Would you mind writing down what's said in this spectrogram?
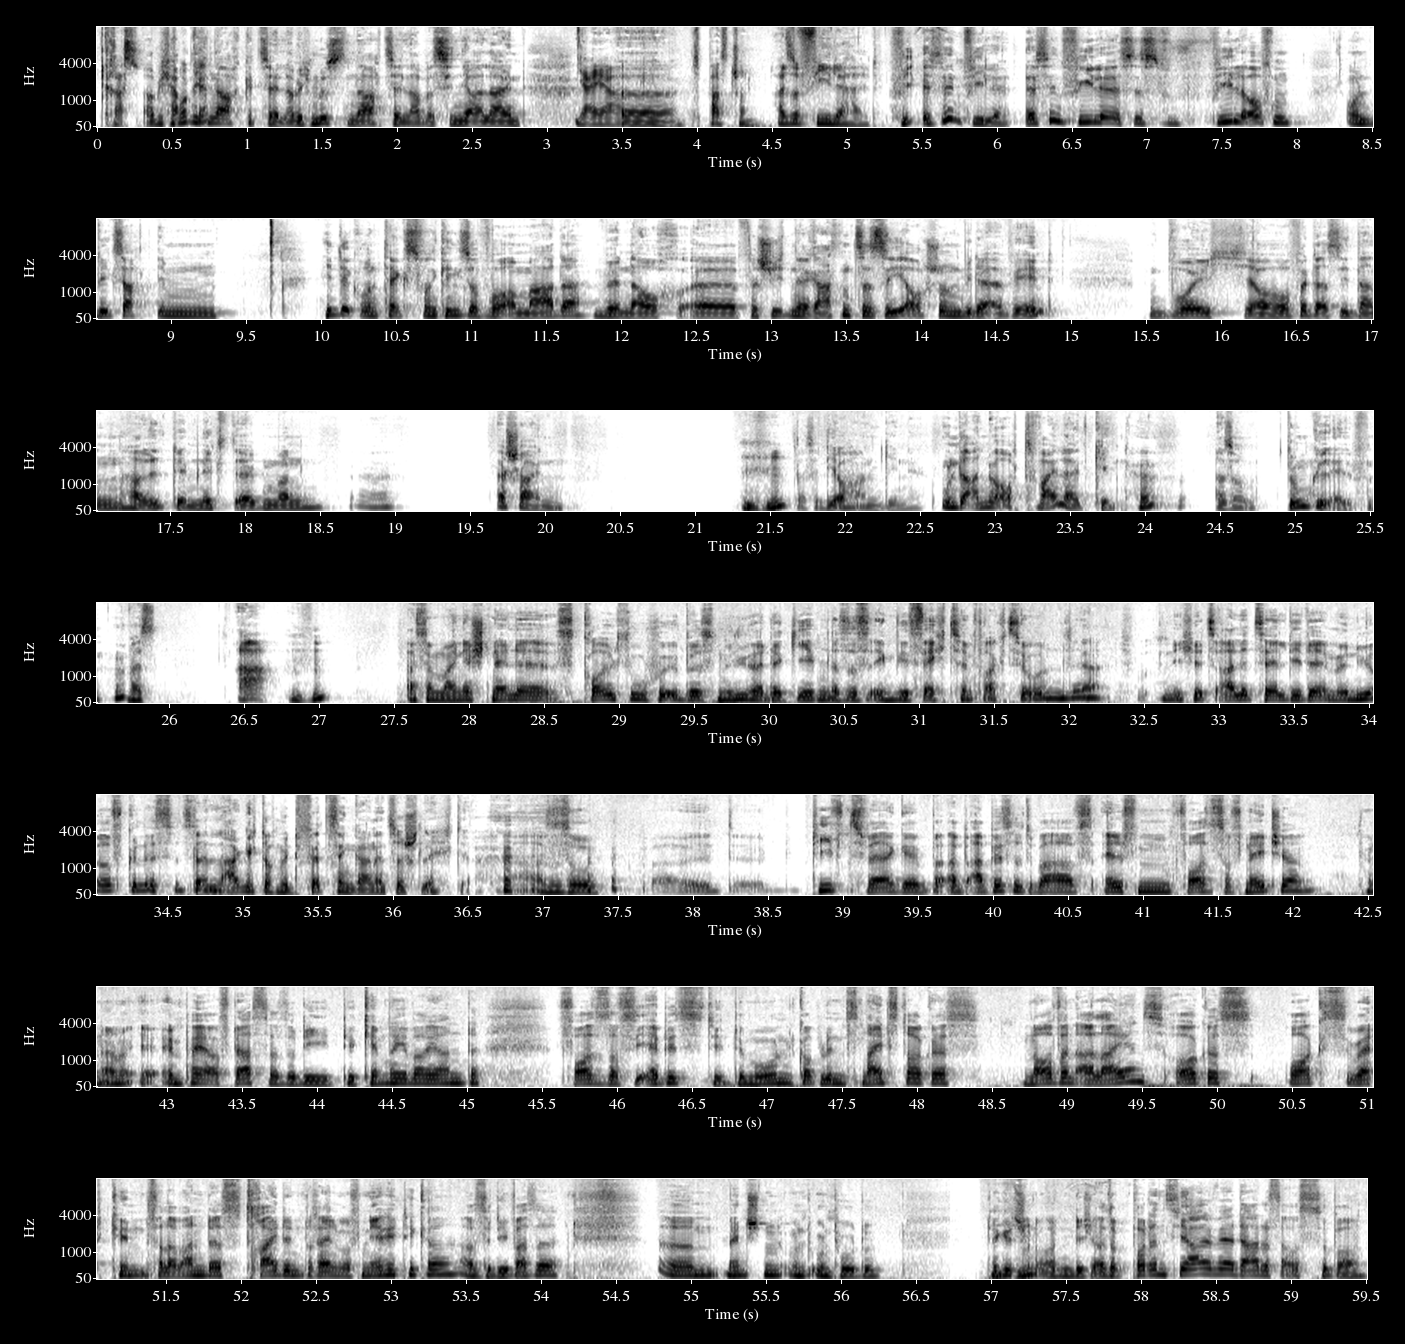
Krass. Aber ich habe okay. nicht nachgezählt, aber ich müsste nachzählen, aber es sind ja allein. Ja, ja, okay. äh, das passt schon. Also viele halt. Es sind viele. Es sind viele, es ist viel offen. Und wie gesagt, im Hintergrundtext von Kings of War Armada werden auch äh, verschiedene Rassen zur See auch schon wieder erwähnt, wo ich ja hoffe, dass sie dann halt demnächst irgendwann äh, erscheinen. Mhm. Dass sie die auch angehen. Unter anderem auch Twilight Kind, also Dunkelelfen. Was? Ah, mhm. Also meine schnelle Scrollsuche übers Menü hat ergeben, dass es irgendwie 16 Fraktionen sind. Ja, ich Wenn ich jetzt alle zähle, die da im Menü aufgelistet sind. Da lag ich doch mit 14 gar nicht so schlecht, ja. Also so Tiefenzwerge, Abyssal Dwarfs, Elfen, Forces of Nature, keine Ahnung, Empire of Dust, also die, die Camry-Variante, Forces of the Abyss, die Dämonen, Goblins, Nightstalkers, Northern Alliance, Orcus, Orcs, Redkin, Salamanders, Trident, Realm of Neritica, also die Wassermenschen ähm, und Untote. Da geht schon ordentlich. Also Potenzial wäre da, das auszubauen.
